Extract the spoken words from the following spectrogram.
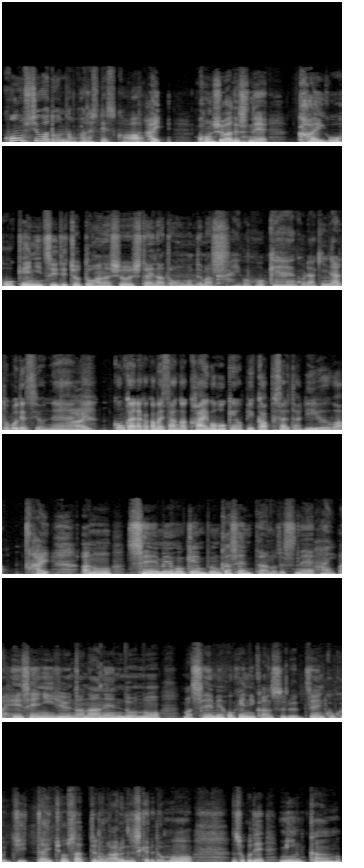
今週はどんなお話ですか？はい、今週はですね、介護保険についてちょっとお話をしたいなと思ってます。介護保険、これは気になるところですよね。はい今回中亀さんが介護保険をピックアップされた理由は？はい。あの、生命保険文化センターのですね、はいまあ、平成27年度の、まあ、生命保険に関する全国実態調査っていうのがあるんですけれども、そこで民間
